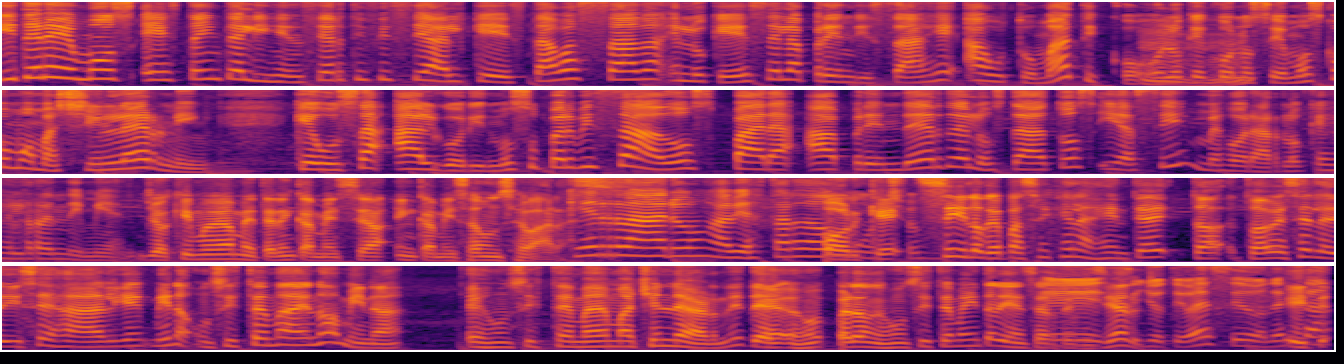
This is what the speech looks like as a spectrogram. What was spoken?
Y tenemos esta inteligencia artificial que está basada en lo que es el aprendizaje automático o lo que conocemos como machine learning, que usa algoritmos supervisados para aprender de los datos y así mejorar lo que es el rendimiento. Yo aquí me voy a meter en camisa, en camisa de once varas. Qué raro, habías tardado Porque mucho. sí, lo que pasa es que la gente, tú a veces le dices a alguien, mira, un sistema de nómina es un sistema de machine learning, de- perdón, es un sistema de inteligencia Eh, artificial. si yo te iba a decir, ¿dónde está? te-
